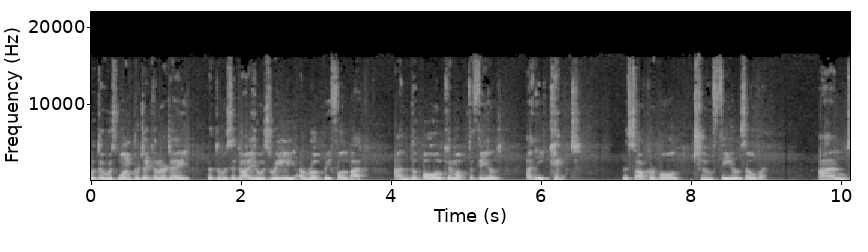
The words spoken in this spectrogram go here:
But there was one particular day that there was a guy who was really a rugby fullback, and the ball came up the field, and he kicked the soccer ball two fields over. And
